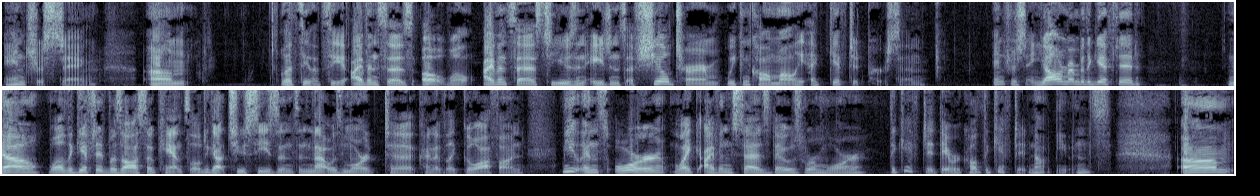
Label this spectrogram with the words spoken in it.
Interesting. Um, let's see, let's see. Ivan says, oh, well, Ivan says to use an Agents of S.H.I.E.L.D. term, we can call Molly a gifted person. Interesting. Y'all remember The Gifted? No. Well, The Gifted was also canceled. It got two seasons, and that was more to kind of like go off on mutants, or like Ivan says, those were more The Gifted. They were called The Gifted, not mutants. Um,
